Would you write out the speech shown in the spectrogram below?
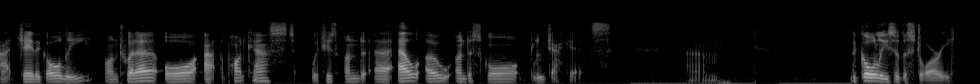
at jthegoalie on Twitter, or at the podcast, which is under uh, lo underscore bluejackets. Um, the goalies are the story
